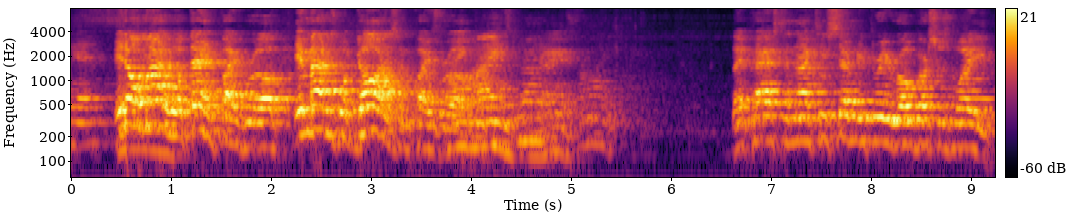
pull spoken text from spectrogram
Yes. It don't matter what they're in favor of, it matters what God is in favor of. Amen. That's right. They passed in 1973 Roe versus Wade,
